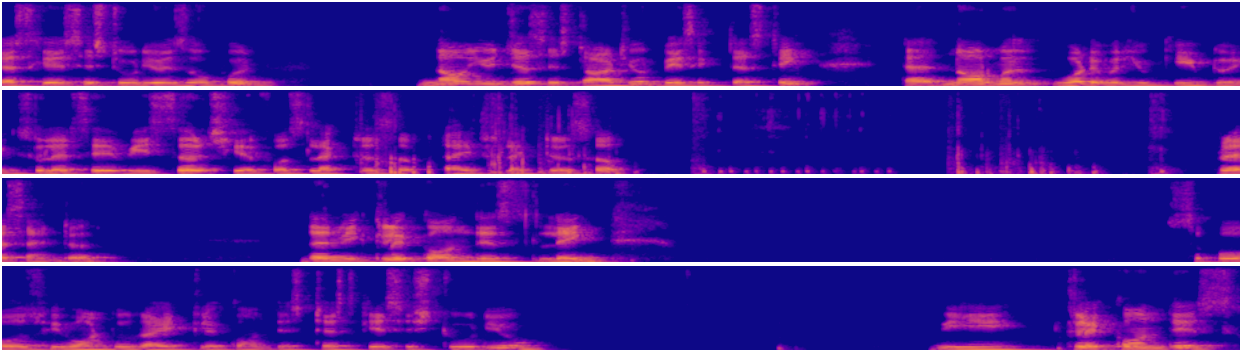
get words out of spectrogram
test case studio is open. Now you just start your basic testing uh, normal whatever you keep doing. So let's say we search here for SelectorsHub type SelectorsHub press enter. Then we click on this link. Suppose we want to right click on this test case studio. We click on this.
